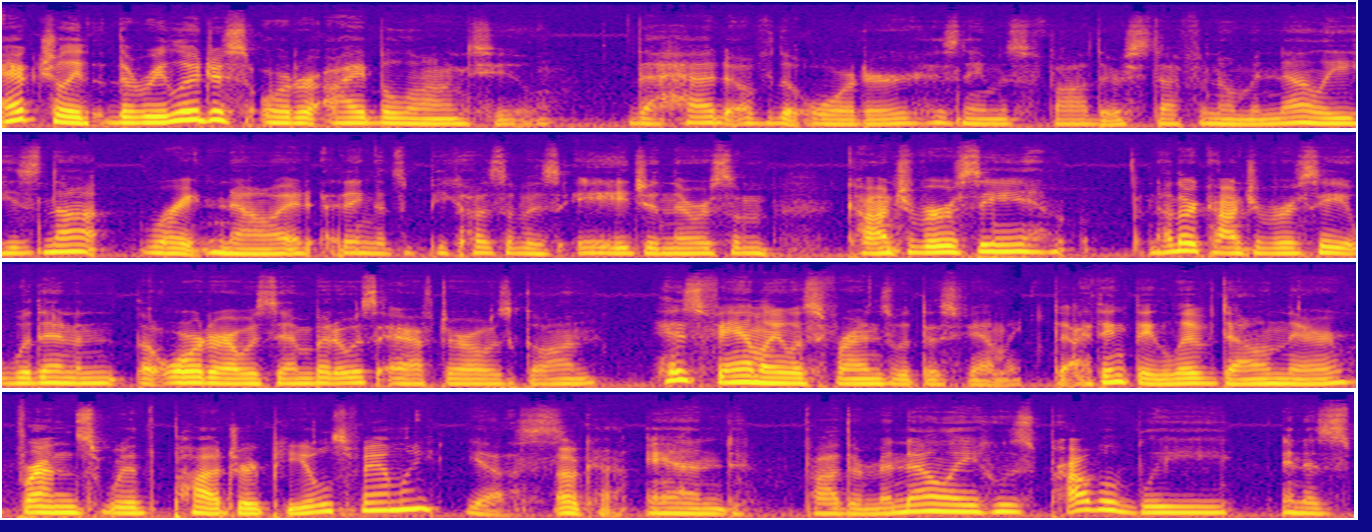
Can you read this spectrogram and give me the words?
Actually, the religious order I belong to, the head of the order, his name is Father Stefano Manelli. He's not right now. I, I think it's because of his age, and there was some controversy, another controversy within the order I was in, but it was after I was gone. His family was friends with this family. I think they lived down there. Friends with Padre Pio's family? Yes. Okay. And Father Manelli, who's probably in his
